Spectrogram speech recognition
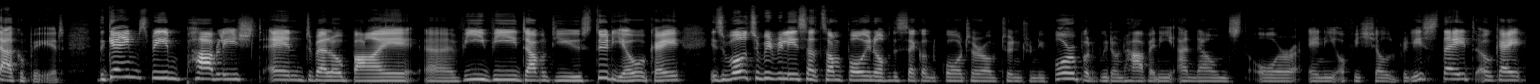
that could be it. The game's been published and developed by uh, VVW Studio, okay? It's supposed to be released at some point of the second quarter of 2024, but we don't have any announced or any official release date, okay?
